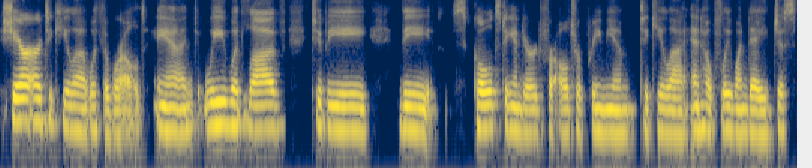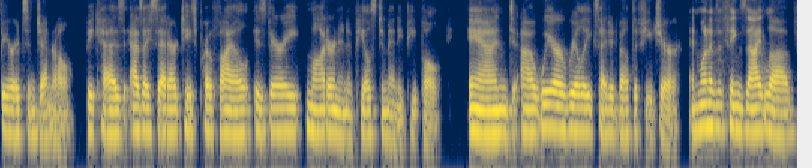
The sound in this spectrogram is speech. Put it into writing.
share our tequila with the world. And we would love to be the gold standard for ultra premium tequila and hopefully one day just spirits in general. Because as I said, our taste profile is very modern and appeals to many people. And uh, we are really excited about the future. And one of the things I love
